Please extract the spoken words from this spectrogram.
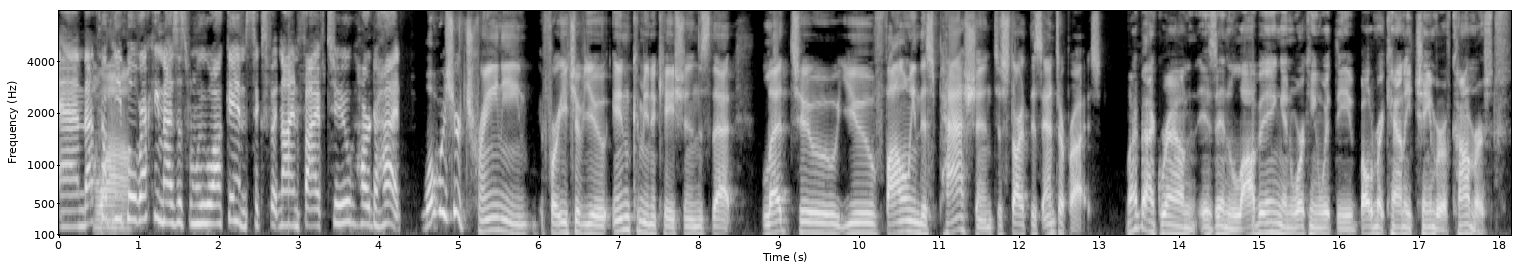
And that's wow. how people recognize us when we walk in. Six foot nine, five two, hard to hide. What was your training for each of you in communications that led to you following this passion to start this enterprise? My background is in lobbying and working with the Baltimore County Chamber of Commerce.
